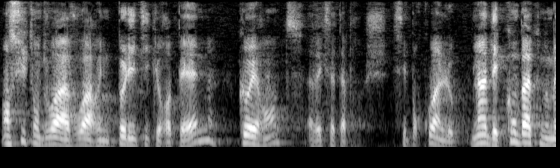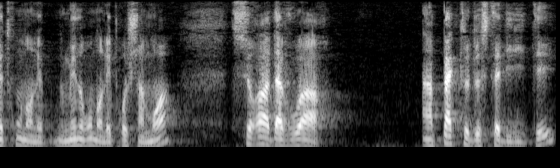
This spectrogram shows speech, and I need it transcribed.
Ensuite, on doit avoir une politique européenne cohérente avec cette approche. C'est pourquoi l'un des combats que nous, mènerons dans les prochains mois sera d'avoir un pacte de stabilité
